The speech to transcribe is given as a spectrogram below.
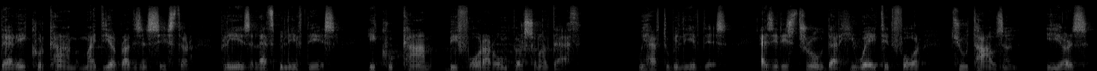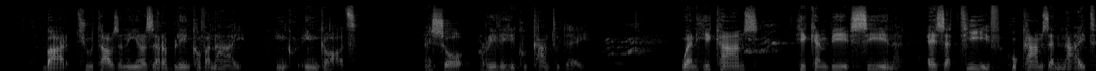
That it could come, my dear brothers and sisters, please let's believe this. It could come before our own personal death. We have to believe this as it is true that he waited for 2,000 years, but 2,000 years are a blink of an eye in, in God. And so, really, he could come today. When he comes, he can be seen as a thief who comes at night,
